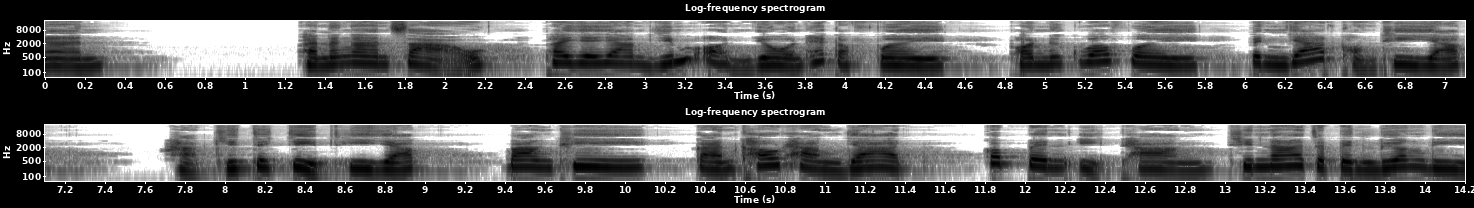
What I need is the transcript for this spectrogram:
งาน พนักงงานสาว พยายามยิ้มอ่อนโยนให้กับเฟย เพราะนึกว่าเฟยเป็นญาติของทียักษ์ หากคิดจะจีบทียักษ์ บางทีการเข้าทางญาติก็เป็นอีกทางที่น่าจะเป็นเรื่องดี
